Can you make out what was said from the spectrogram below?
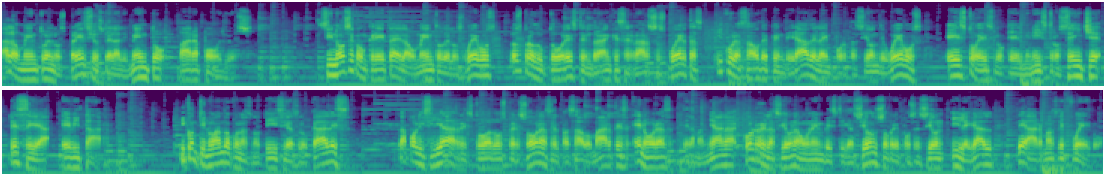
al aumento en los precios del alimento para pollos. Si no se concreta el aumento de los huevos, los productores tendrán que cerrar sus puertas y Curazao dependerá de la importación de huevos. Esto es lo que el ministro Seinche desea evitar. Y continuando con las noticias locales, la policía arrestó a dos personas el pasado martes en horas de la mañana con relación a una investigación sobre posesión ilegal de armas de fuego.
